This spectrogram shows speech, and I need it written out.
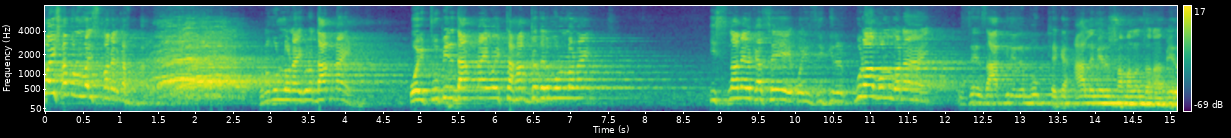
পয়সা মূল্য ইসলামের কাছে। কোনো মূল্য নাই, কোনো দাম নাই। ওই টুপির দাম নাই, ওই তাহাজ্জুদের মূল্য নাই। ইসলামের কাছে ওই জিকিরের পুরো মূল্য নাই, যে জাকিরের মুখ থেকে আলেমের সমালোচনা বের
